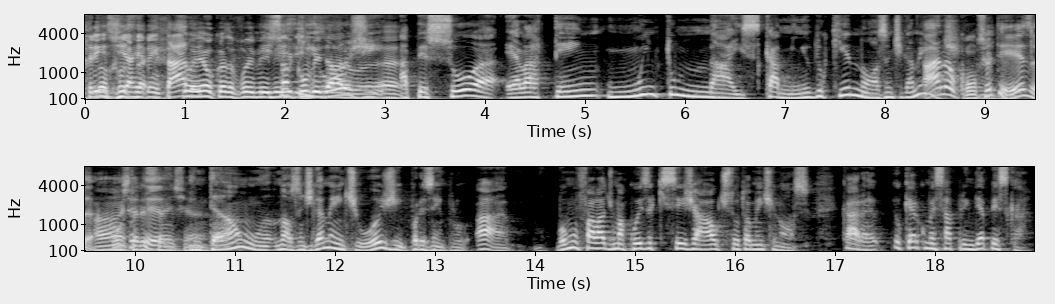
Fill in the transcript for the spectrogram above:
três dias arrebentado. Sou eu quando fui me, me convidaram. hoje é. a pessoa, ela tem muito mais caminho do que nós antigamente. Ah, não, com certeza. Ah, com interessante. Certeza. É. Então, nós antigamente, hoje, por exemplo, ah, vamos falar de uma coisa que seja out totalmente nosso. Cara, eu quero começar a aprender a pescar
